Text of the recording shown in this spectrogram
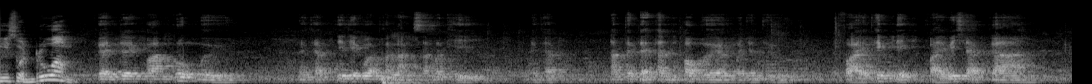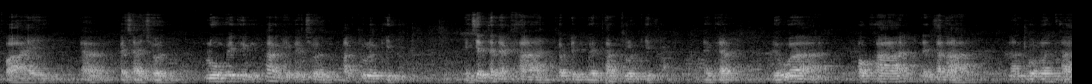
มีส่วนร่วม เกิดโดยความร่วมมือนะครับที่เรียกว่าพลังสามัคคีนะครับนับตั้งแต่ท่านพ่อเมืองมาจนถึงฝ่ายเทคนิค ฝ่ายวิชาการ ฝ่ายประชาชน รวมไปถึงภาคเอกชนภาคธุรกิจ อย่างเช่นธนาคารก็เป็นเหมือนภาคธุรกิจนะครับ หรือว่าพ่อค้าในตลาดร้านทงร้านค้า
